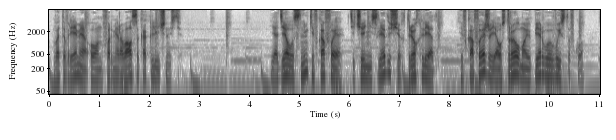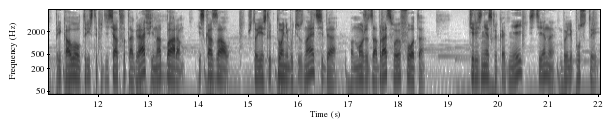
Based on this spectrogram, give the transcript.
в это время он формировался как личность. Я делал снимки в кафе в течение следующих трех лет. И в кафе же я устроил мою первую выставку. Приколол 350 фотографий над баром и сказал, что если кто-нибудь узнает себя, он может забрать свое фото. Через несколько дней стены были пусты.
